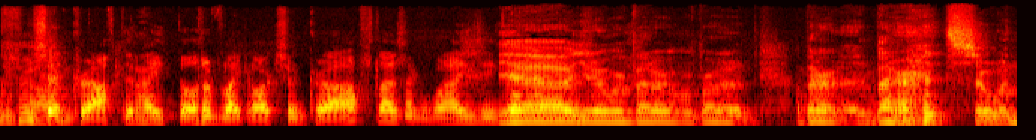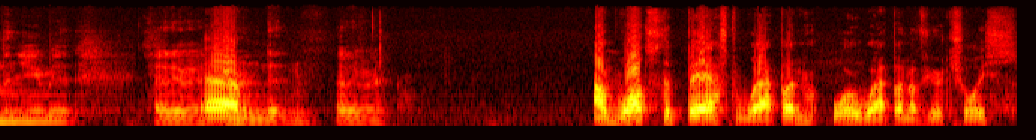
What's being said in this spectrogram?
You said Um, crafting. I thought of like arts and crafts. I was like, why is he? Yeah, you know we're better. We're better. I'm better. I'm better at sewing than you, mate. Anyway, Um, knitting. Anyway, And what's the best weapon or weapon of your choice?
